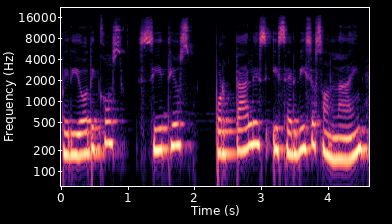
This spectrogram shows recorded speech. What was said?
periódicos, sitios, portales y servicios online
